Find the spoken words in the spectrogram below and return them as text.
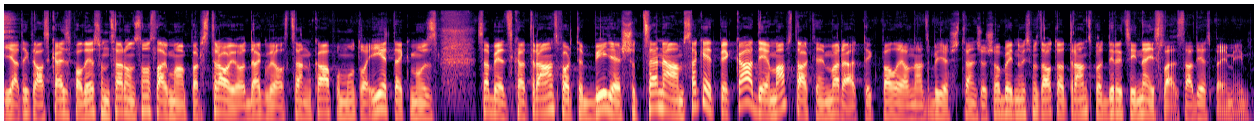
Jā, tik tālu skaidrs. Paldies. Un sarunas noslēgumā par straujo degvielas cenu kāpumu un to ietekmi uz sabiedriskā transporta biļešu cenām. Sakiet, pie kādiem apstākļiem varētu tikt palielināts biļešu cenas, jo šobrīd nu, vismaz autotransporta direkcija neizslēdz tādu iespējamību.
